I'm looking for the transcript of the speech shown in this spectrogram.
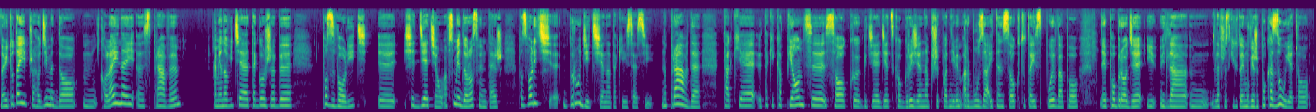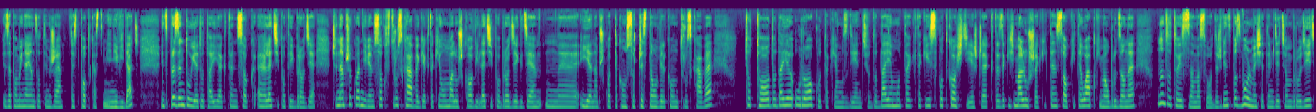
No i tutaj przechodzimy do mm, kolejnej e, sprawy, a mianowicie tego, żeby pozwolić y, się dzieciom, a w sumie dorosłym też, pozwolić e, brudzić się na takiej sesji. Naprawdę, takie, taki kapiący sok, gdzie dziecko gryzie na przykład, nie wiem, arbuza i ten sok tutaj spływa po, y, po brodzie i, i dla, mm, dla wszystkich tutaj mówię, że pokazuję to, zapominając o tym, że to jest podcast i mnie nie widać, więc prezentuję tutaj, jak ten sok e, leci po tej brodzie. Czy na przykład, nie wiem, sok z truskawek, jak takiemu maluszkowi leci po brodzie, gdzie mm, e, je na przykład taką soczystą, wielką truskawę, to to dodaje uroku takiemu zdjęciu, dodaje mu tak, takiej słodkości. Jeszcze jak to jest jakiś maluszek i ten sok i te łapki ma ubrudzone, no to to jest sama słodycz. Więc pozwólmy się tym dzieciom brudzić.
